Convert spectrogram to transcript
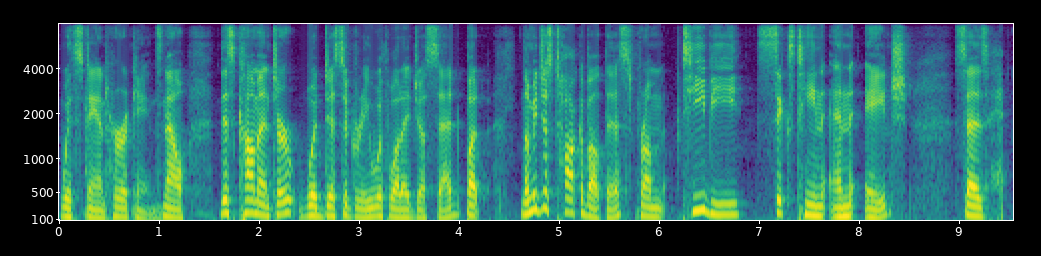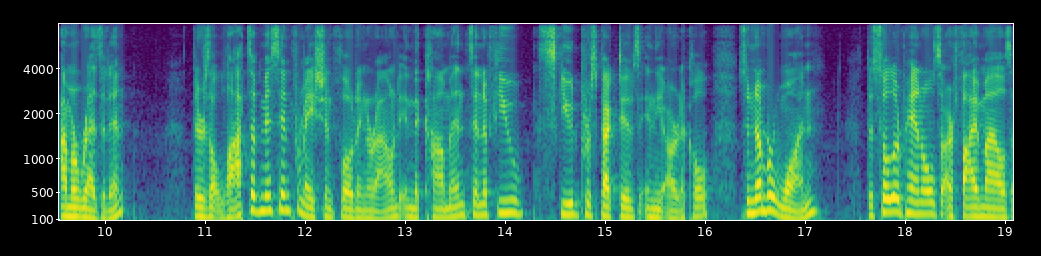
withstand hurricanes. Now, this commenter would disagree with what I just said, but let me just talk about this from TB16NH says I'm a resident. There's a lots of misinformation floating around in the comments and a few skewed perspectives in the article. So number 1, the solar panels are 5 miles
